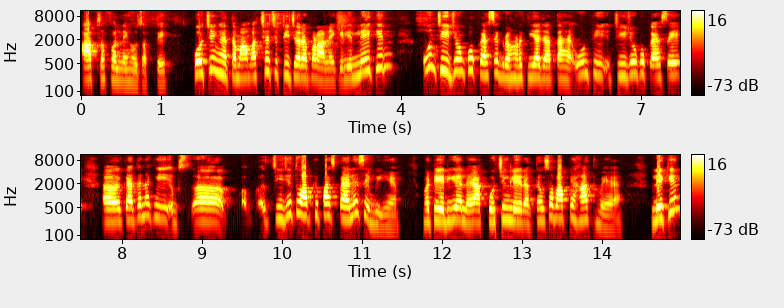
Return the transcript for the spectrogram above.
आप सफल नहीं हो सकते। कोचिंग है तमाम अच्छे अच्छे टीचर है पढ़ाने के लिए। लेकिन उन चीज़ों को कैसे ग्रहण किया जाता है? उन चीज़ों को कैसे आ, कहते हैं ना कि चीज़ें तो आपके पास पहले से भी हैं। मटेरियल है आप कोचिंग ले रखते हैं वो सब आपके हाथ में है। लेकिन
